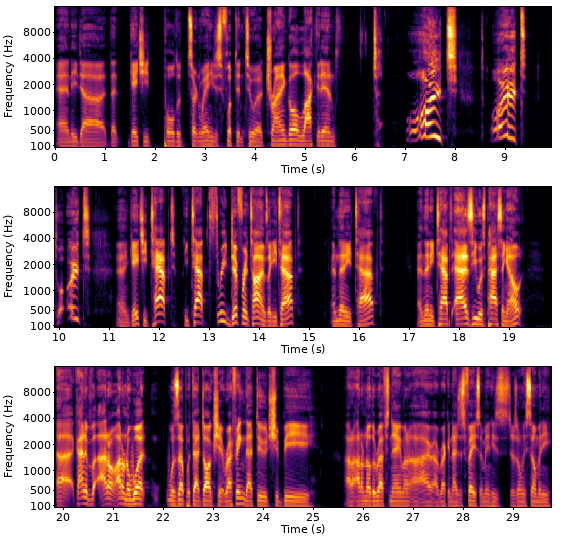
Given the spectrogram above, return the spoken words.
and he uh, that Gaethje pulled a certain way, and he just flipped it into a triangle, locked it in tight, tight, tight, and Gaethje tapped. He tapped three different times. Like he tapped, and then he tapped and then he tapped as he was passing out. Uh, kind of, I don't, I don't know what was up with that dog shit refing. That dude should be. I don't, I don't know the ref's name. I, I, I recognize his face. I mean, he's there's only so many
